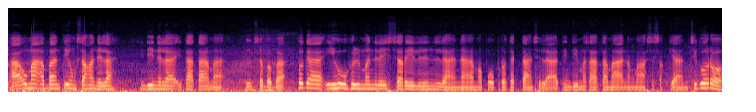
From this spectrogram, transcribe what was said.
Uh, umaabante yung sanga nila. Hindi nila itatama dun sa baba. Baga, ihuhulma nila yung sarili nila na mapoprotektahan sila at hindi matatamaan ng mga sasakyan. Siguro,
